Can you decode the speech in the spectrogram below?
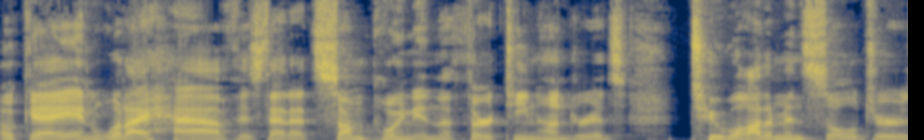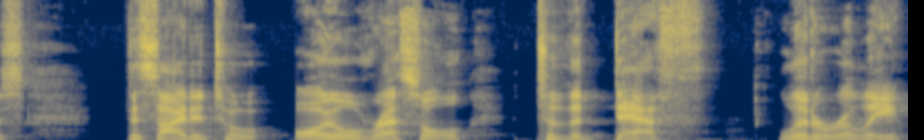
Okay, and what I have is that at some point in the 1300s, two Ottoman soldiers decided to oil wrestle to the death, literally.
